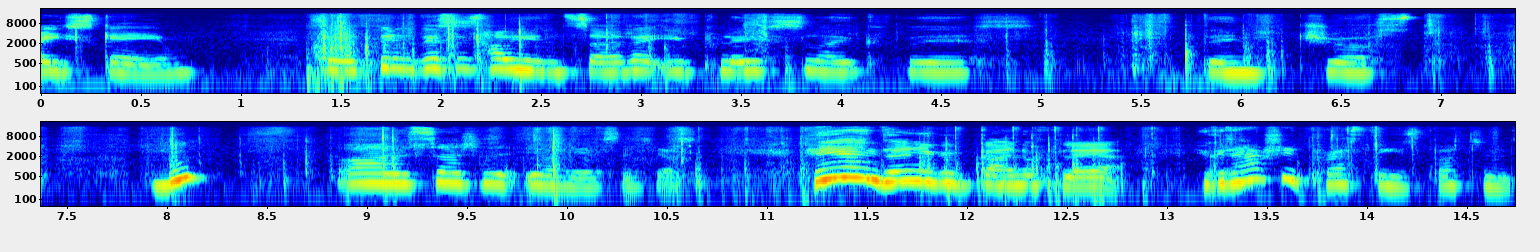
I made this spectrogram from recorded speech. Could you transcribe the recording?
race game. So I think this is how you insert it. You place like this, then just boop. Ah, insert it. Yeah, yes, yes, yes. And then you can kind of play it. You can actually press these buttons.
